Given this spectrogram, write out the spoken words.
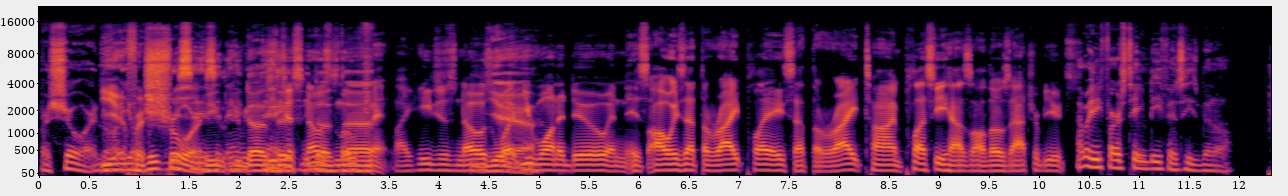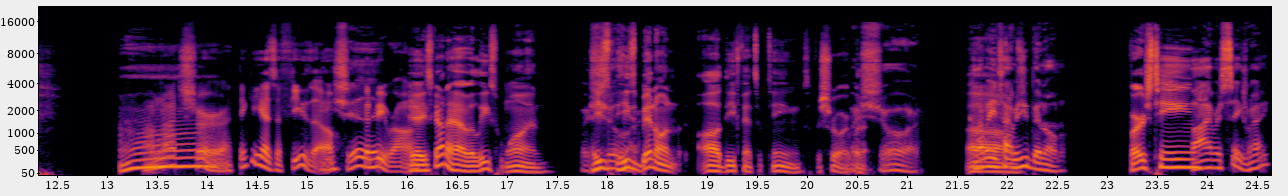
for sure. knowing Yeah, for sure. He- he does He this, just he knows that. movement. Like he just knows what you want to do and is always at the right place at the right time. Plus, he has all those attributes. How many first team defense he's been on? I'm not Um, sure. I think he has a few though. should. Could be wrong. Yeah, he's got to have at least one. For He's sure. he's been on all defensive teams for sure. for but sure. How many um, times you been on him? First team Five or six, right?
